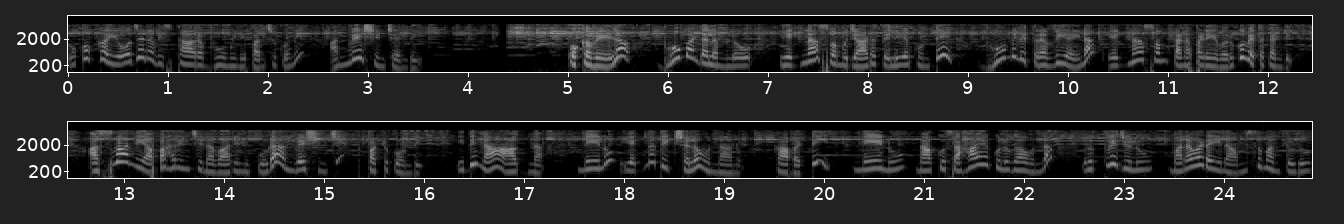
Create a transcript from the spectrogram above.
ఒక్కొక్క యోజన విస్తార భూమిని పంచుకొని అన్వేషించండి. ఒకవేళ భూమండలంలో యజ్ఞాస్వము జాడ తెలియకుంటే భూమిని త్రవ్వి అయిన యజ్ఞాస్వం కనపడే వరకు వెతకండి. అశ్వాన్ని అపహరించిన వారిని కూడా అన్వేషించి పట్టుకోండి. ఇది నా ఆజ్ఞ. నేను యజ్ఞ దీక్షలో ఉన్నాను. కాబట్టి నేను నాకు సహాయకులుగా ఉన్న ఋత్విజులు మనవడైన అంశుమంతుడు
